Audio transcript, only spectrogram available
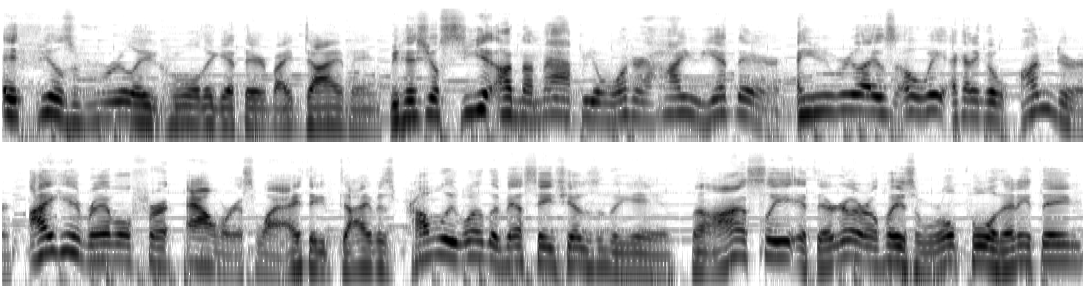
it feels really cool to get there by diving because you'll see it on the map and you'll wonder how you get there. And you realize, oh wait, I gotta go under. I can ramble for hours why I think Dive is probably one of the best HMs in the game. But honestly, if they're gonna replace Whirlpool with anything,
